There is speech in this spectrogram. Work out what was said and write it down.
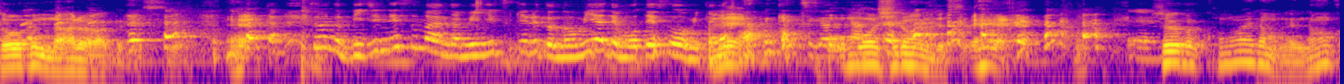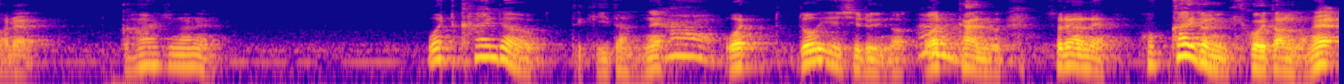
そういうふうになるわけですよ。なんかそういうのビジネスマンが身につけると飲み屋でモテそうみたいな、ね。なんか違うな面白いんです。ええ。それからこの間もね、なんかね、外人がね、What kind of? って聞いたのね。はい What どういう種類の、What kind of? それがね、北海道に聞こえたんだね。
